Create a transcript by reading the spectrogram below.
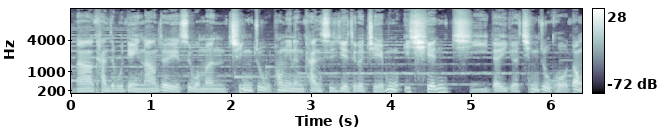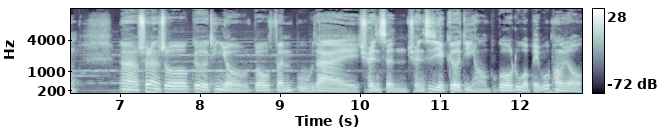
我们要看这部电影，然后这也是我们庆祝《通灵人看世界》这个节目一千集的一个庆祝活动。那虽然说各个听友都分布在全省、全世界各地哈，不过如果北部朋友，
